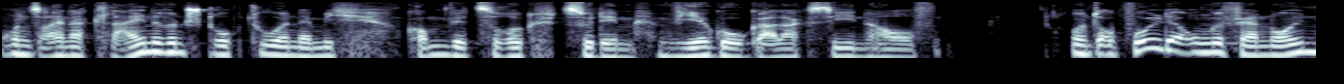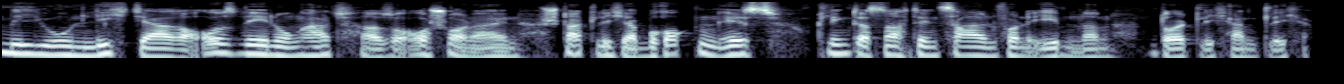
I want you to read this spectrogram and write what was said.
uns einer kleineren Struktur, nämlich kommen wir zurück zu dem Virgo-Galaxienhaufen. Und obwohl der ungefähr 9 Millionen Lichtjahre Ausdehnung hat, also auch schon ein stattlicher Brocken ist, klingt das nach den Zahlen von eben dann deutlich handlicher.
